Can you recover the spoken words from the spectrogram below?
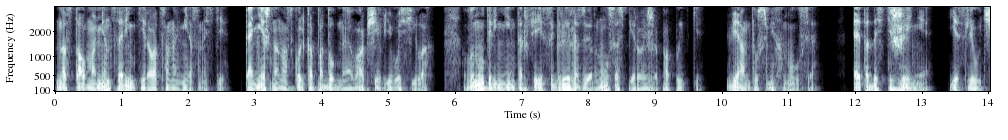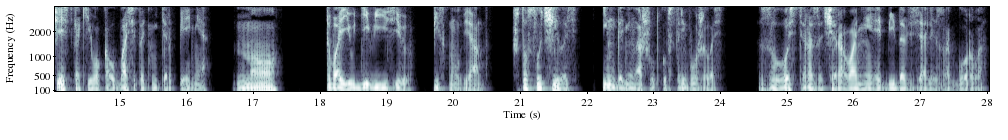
Настал момент сориентироваться на местности. Конечно, насколько подобное вообще в его силах. Внутренний интерфейс игры развернулся с первой же попытки. Виант усмехнулся. Это достижение, если учесть, как его колбасит от нетерпения. Но... «Твою дивизию!» — пискнул Виант. «Что случилось?» Инга не на шутку встревожилась. Злость, разочарование и обида взяли за горло.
